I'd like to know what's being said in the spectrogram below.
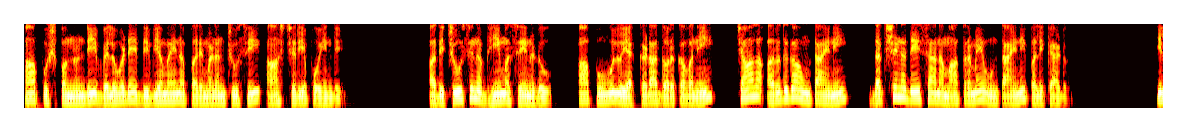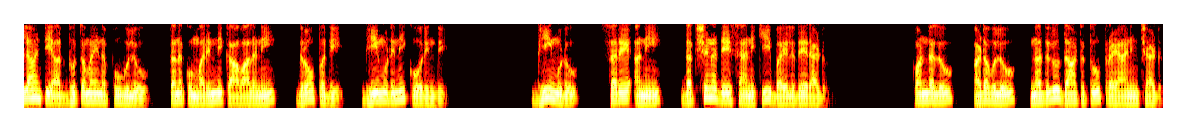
ఆ పుష్పం నుండి వెలువడే దివ్యమైన పరిమళం చూసి ఆశ్చర్యపోయింది. అది చూసిన భీమసేనుడు ఆ పువ్వులు ఎక్కడా దొరకవని చాలా అరుదుగా ఉంటాయని దక్షిణ దేశాన మాత్రమే ఉంటాయని పలికాడు. ఇలాంటి అద్భుతమైన పువ్వులు తనకు మరిన్ని కావాలని ద్రౌపది భీముడిని కోరింది. భీముడు సరే అని దక్షిణ దేశానికి బయలుదేరాడు. కొండలు అడవులు నదులు దాటుతూ ప్రయాణించాడు.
